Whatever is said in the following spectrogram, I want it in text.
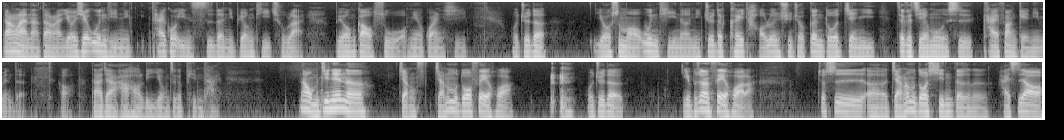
当然啦，当然有一些问题你太过隐私的，你不用提出来，不用告诉我，没有关系。我觉得有什么问题呢？你觉得可以讨论，寻求更多建议，这个节目是开放给你们的。好，大家好好利用这个平台。那我们今天呢，讲讲那么多废话，我觉得也不算废话啦，就是呃讲那么多心得呢，还是要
